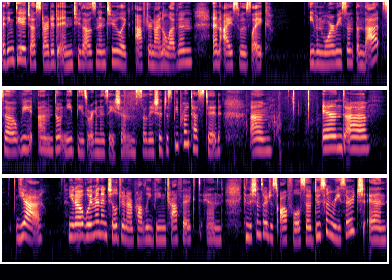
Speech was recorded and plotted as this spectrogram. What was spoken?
I think DHS started in 2002, like after 9 11, and ICE was like even more recent than that. So we um, don't need these organizations, so they should just be protested. Um, and uh, yeah, you know, women and children are probably being trafficked, and conditions are just awful. So do some research and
